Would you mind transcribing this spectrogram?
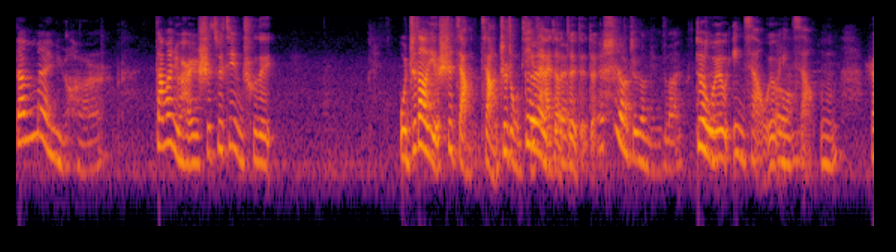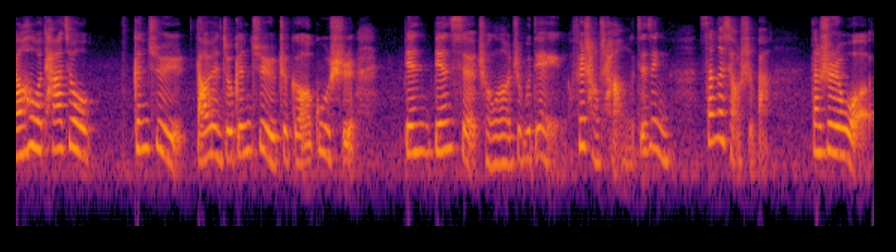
丹麦女孩儿，丹麦女孩也是最近出的，我知道也是讲讲这种题材的，对对对。是叫这个名字吧？对我有印象，我有印嗯象，嗯，然后他就根据导演就根据这个故事编编写成了这部电影，非常长，接近三个小时吧，但是我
